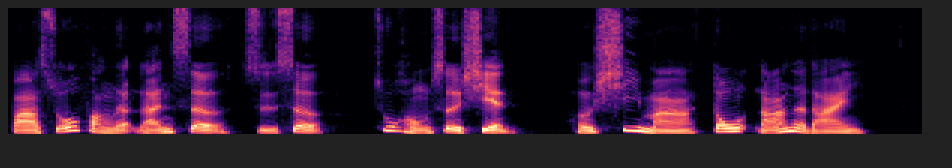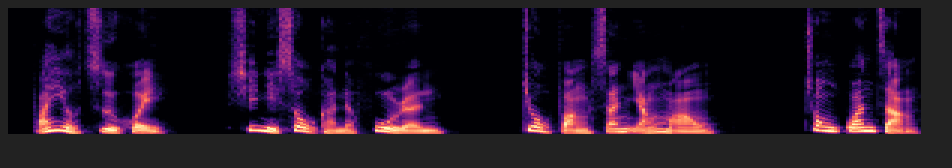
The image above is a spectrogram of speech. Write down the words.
把所纺的蓝色、紫色。朱红色线和细麻都拿了来。凡有智慧、心里受感的妇人，就纺山羊毛。众官长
